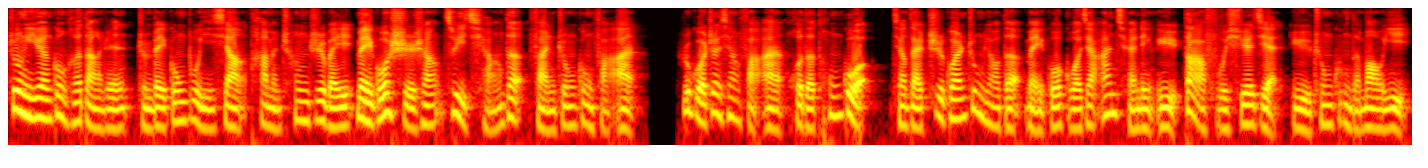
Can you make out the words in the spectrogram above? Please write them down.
众议院共和党人准备公布一项他们称之为美国史上最强的反中共法案。如果这项法案获得通过，将在至关重要的美国国家安全领域大幅削减与中共的贸易。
